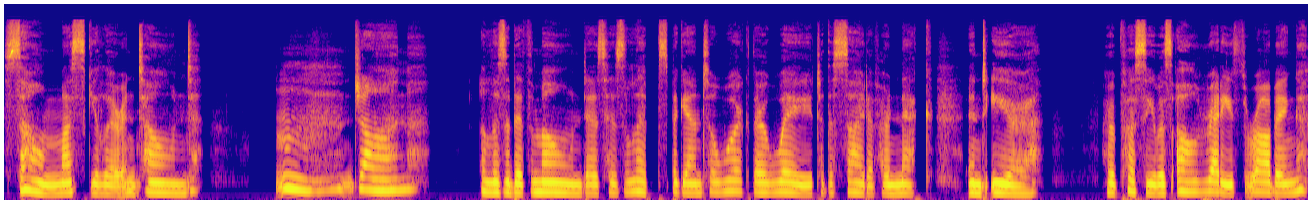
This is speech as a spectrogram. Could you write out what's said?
so muscular and toned. Mm, John, Elizabeth moaned as his lips began to work their way to the side of her neck and ear. Her pussy was already throbbing.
